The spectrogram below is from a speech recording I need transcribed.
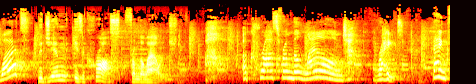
What? The gym is across from the lounge. Across from the lounge. Right. Thanks.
